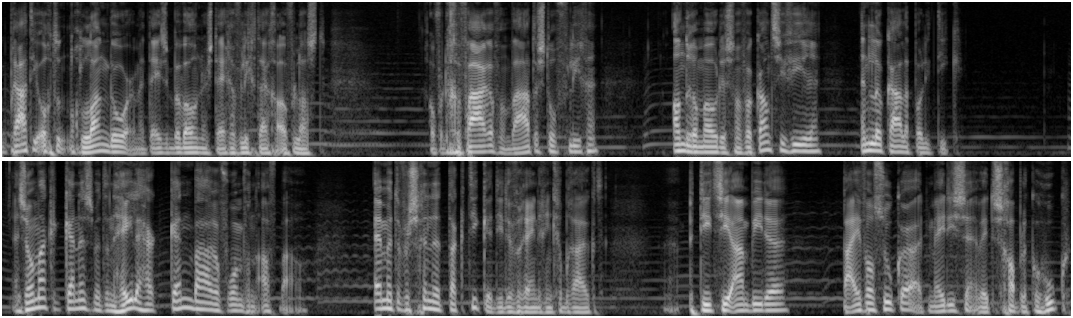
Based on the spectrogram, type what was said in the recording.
Ik praat die ochtend nog lang door met deze bewoners tegen vliegtuigoverlast. Over de gevaren van waterstofvliegen, andere modes van vakantievieren en de lokale politiek. En zo maak ik kennis met een hele herkenbare vorm van afbouw. En met de verschillende tactieken die de vereniging gebruikt. Eh, Petitie aanbieden, bijval zoeken uit medische en wetenschappelijke hoek,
